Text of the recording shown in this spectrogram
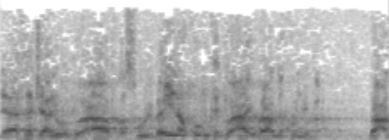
لا تجعلوا دعاء الرسول بينكم كدعاء بعضكم لبعض.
